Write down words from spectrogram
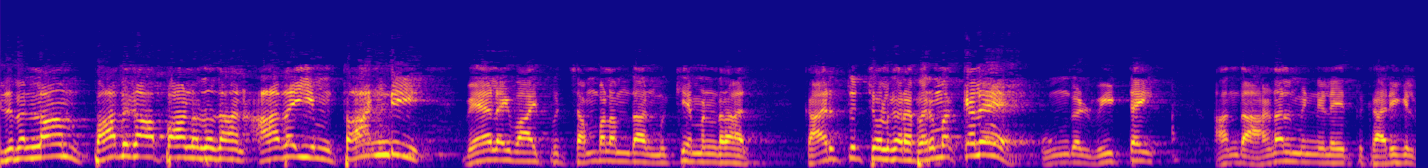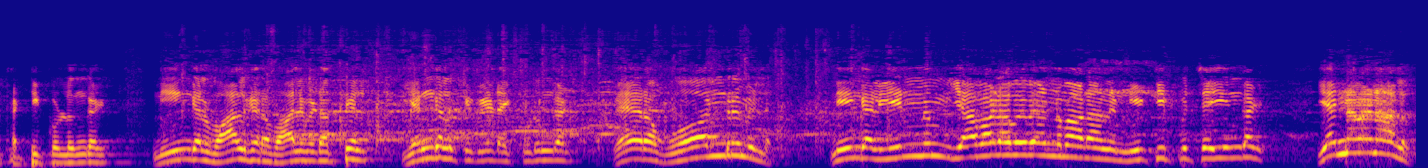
இதுவெல்லாம் பாதுகாப்பானதுதான். அதையும் தாண்டி வேலை வாய்ப்பு சம்பளம் தான் முக்கியம் என்றால் கருத்து சொல்கிற பெருமக்களே உங்கள் வீட்டை அந்த அனல் மின் நிலையத்துக்கு அருகில் கட்டிக்கொள்ளுங்கள். நீங்கள் வாழ்கிற வாழ்விடத்தில் எங்களுக்கு வீடை கொடுங்கள். வேற ஒன்றும் இல்லை நீங்கள் இன்னும் எவ்வளவு வேண்டுமானாலும் நீட்டிப்பு செய்யுங்கள். என்ன வேணாலும்.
